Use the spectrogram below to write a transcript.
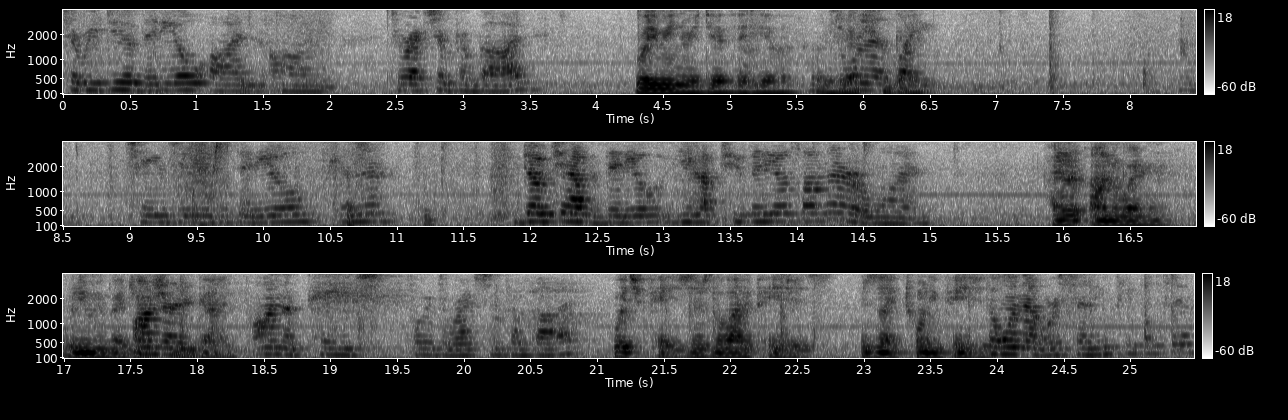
to redo a video on, um, direction from God? What do you mean redo a video on Do you wanna Direction like Guide? change any of the video in That's- there? Don't you have a video, you have two videos on there or one? I don't on where. What do you mean by On Direction the, from God? on the page for direction from God? Which page? There's a lot of pages. There's like 20 pages. The one that we're sending people to?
